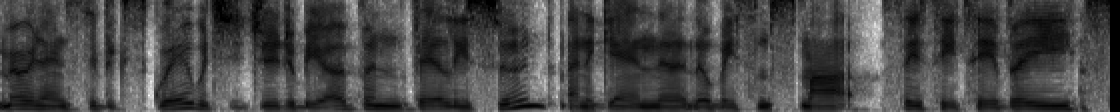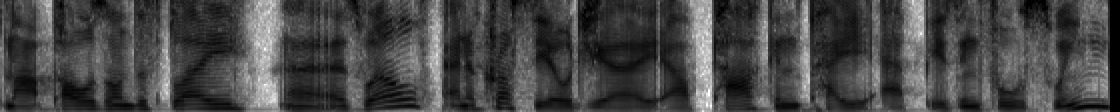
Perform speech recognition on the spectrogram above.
Merrylands Civic Square, which is due to be open fairly soon. And again, there, will be some smart CCTV, smart poles on display uh, as well. And across the LGA, our Park and Pay app is in full swing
